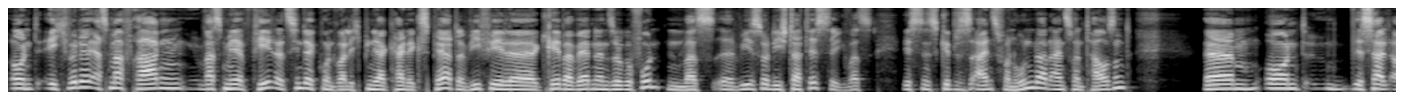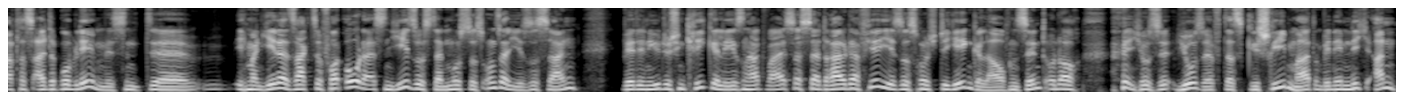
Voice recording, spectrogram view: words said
und ich würde erstmal fragen, was mir fehlt als Hintergrund, weil ich bin ja kein Experte. Wie viele Gräber werden denn so gefunden? Was, äh, wie ist so die Statistik? Was ist es? Gibt es eins von 100, eins von 1000? Ähm, und ist halt auch das alte Problem. Es sind, äh, ich meine, jeder sagt sofort, oh, da ist ein Jesus, dann muss das unser Jesus sein. Wer den jüdischen Krieg gelesen hat, weiß, dass da drei oder vier Jesus durch die Gegend gelaufen sind und auch Josef das geschrieben hat. Und wir nehmen nicht an,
